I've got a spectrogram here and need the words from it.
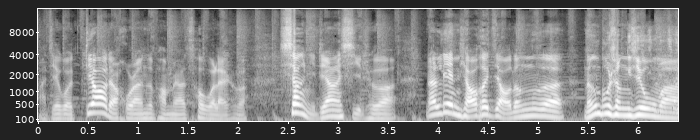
啊！结果调调忽然从旁边凑过来说：“像你这样洗车，那链条和脚蹬子能不生锈吗？”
